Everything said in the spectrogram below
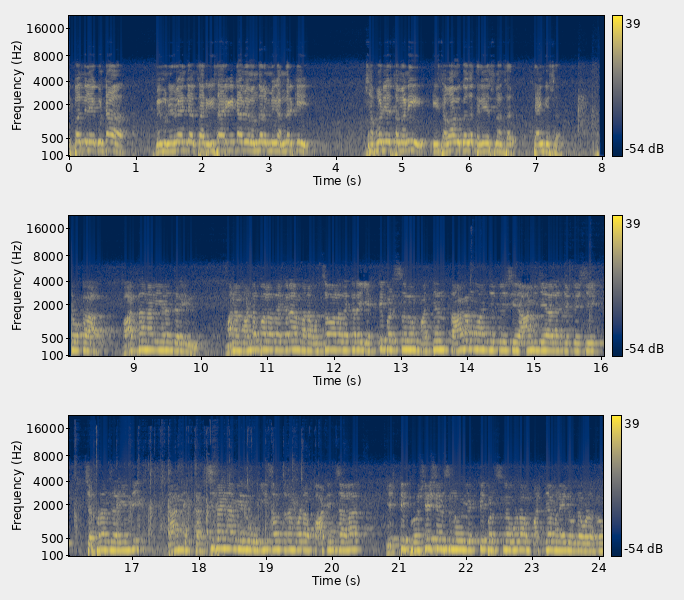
ఇబ్బంది లేకుండా మేము నిర్వహించాలి సార్. ఈసారి గిట్ట మేము అందరం మీకు అందరికీ సపోర్ట్ చేస్తామని ఈ సభాముఖంగా తెలియజేస్తున్నాం సార్. థ్యాంక్ యూ సార్. ఒక వాగ్దానాన్ని ఇవ్వడం జరిగింది. మన మండపాల దగ్గర మన ఉత్సవాల దగ్గర ఎట్టి పరిస్థితులు మద్యం తాగము అని చెప్పేసి హామీ చేయాలని చెప్పేసి చెప్పడం జరిగింది. దాన్ని ఖచ్చితంగా మీరు ఈ సంవత్సరం కూడా పాటించాలా? ఎట్టి ప్రొసెషన్స్లో ఎట్టి పరిస్థితుల్లో కూడా మద్యం అనేది ఉండకూడదు.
